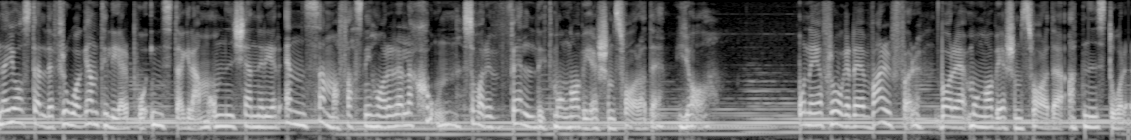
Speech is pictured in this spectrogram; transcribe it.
När jag ställde frågan till er på Instagram om ni känner er ensamma fast ni har en relation så var det väldigt många av er som svarade ja. Och när jag frågade varför var det många av er som svarade att ni står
